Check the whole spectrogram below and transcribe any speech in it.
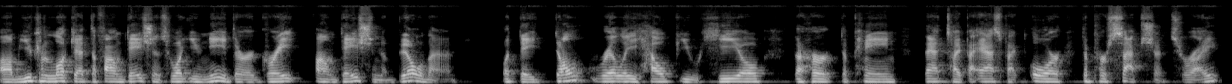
Um, you can look at the foundations, what you need. They're a great foundation to build on, but they don't really help you heal the hurt, the pain, that type of aspect, or the perceptions, right?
